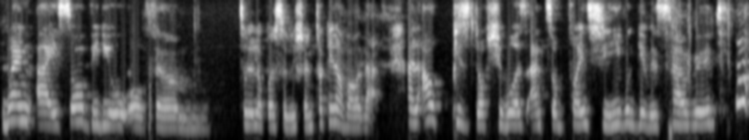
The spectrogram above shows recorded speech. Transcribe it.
when i saw a video of um Tolulope solution talking about that and how pissed off she was. At some point, she even gave a savage.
